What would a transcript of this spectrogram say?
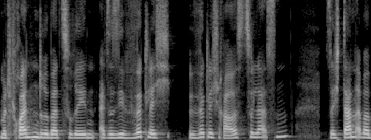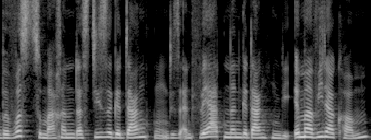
mit Freunden drüber zu reden, also sie wirklich, wirklich rauszulassen sich dann aber bewusst zu machen, dass diese Gedanken, diese entwertenden Gedanken, die immer wieder kommen,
